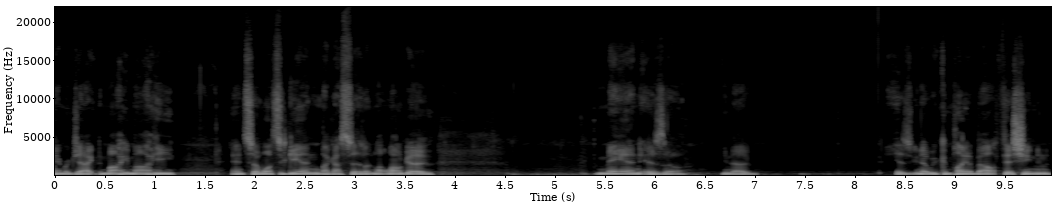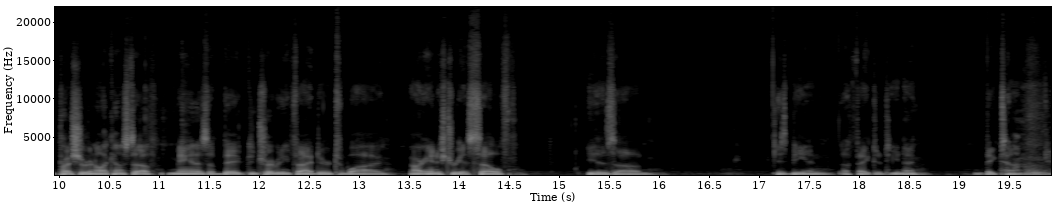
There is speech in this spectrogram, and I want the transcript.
amberjack, the mahi mahi. And so once again, like I said not long ago, man is a, you know, is you know we complain about fishing and pressure and all that kind of stuff. Man is a big contributing factor to why our industry itself is um, is being affected. You know, big time.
